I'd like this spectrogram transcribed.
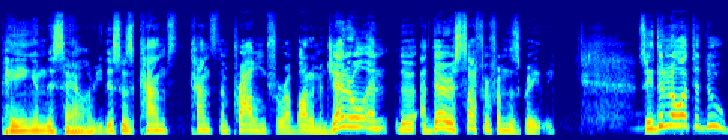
paying him the salary. This was a const, constant problem for Rabbanim in general, and the Adaris suffered from this greatly. So he didn't know what to do.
